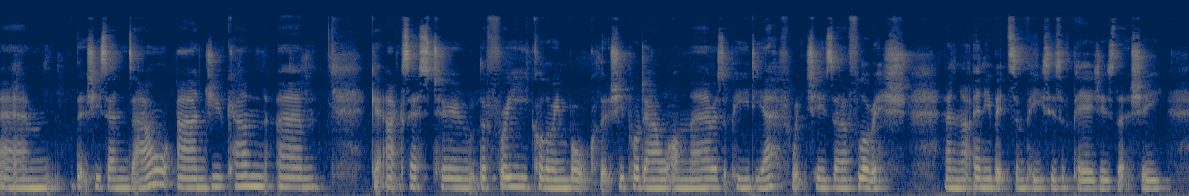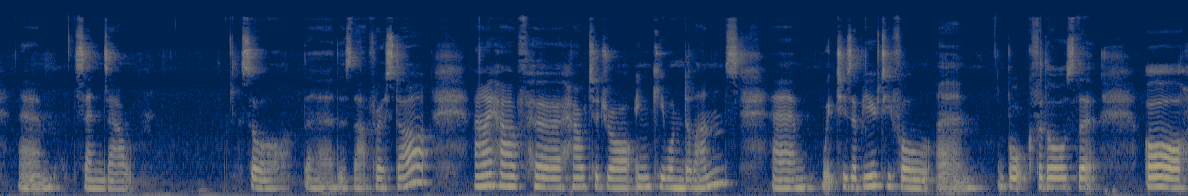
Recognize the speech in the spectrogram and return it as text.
um, that she sends out, and you can um, get access to the free colouring book that she put out on there as a PDF, which is a flourish, and any bits and pieces of pages that she um, sends out. So there, there's that for a start. I have her How to Draw Inky Wonderlands, um, which is a beautiful um, book for those that are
